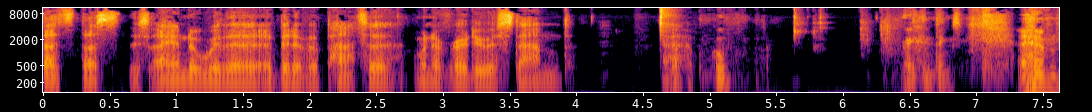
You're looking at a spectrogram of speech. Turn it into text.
That's that's this. I end up with a, a bit of a patter whenever I do a stand. Uh, oop, breaking things, um,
